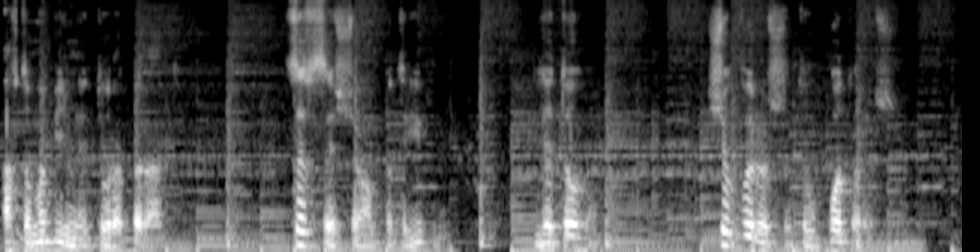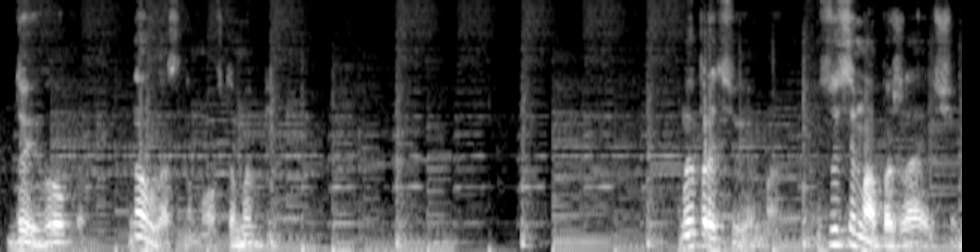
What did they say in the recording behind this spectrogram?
Автомобільний туроператор. Це все, що вам потрібно для того, щоб вирушити у подорож до Європи на власному автомобілі. Ми працюємо з усіма бажаючими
